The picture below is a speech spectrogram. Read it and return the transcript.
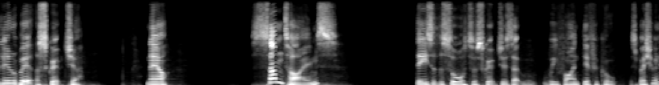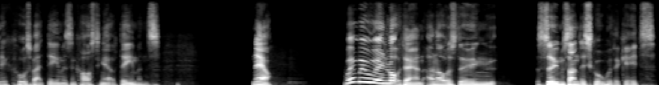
little bit of scripture. Now, sometimes these are the sorts of scriptures that w- we find difficult, especially when it talks about demons and casting out of demons. Now, when we were in lockdown and I was doing Zoom Sunday school with the kids,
